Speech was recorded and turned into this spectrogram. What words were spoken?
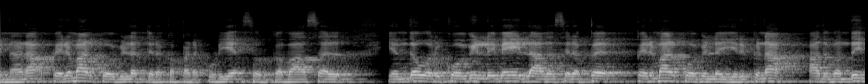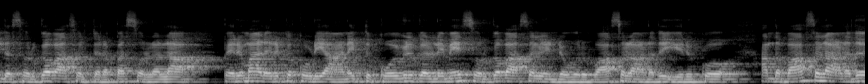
என்னன்னா பெருமாள் கோவிலில் திறக்கப்படக்கூடிய சொர்க்கவாசல். எந்த ஒரு கோவில்லையுமே இல்லாத சிறப்பு பெருமாள் கோவிலில் இருக்குன்னா அது வந்து இந்த சொர்க்கவாசல் திறப்ப சொல்லலாம். பெருமாள் இருக்கக்கூடிய அனைத்து கோவில்கள்லையுமே சொர்க்கவாசல் என்ற ஒரு வாசலானது இருக்கும். அந்த வாசலானது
